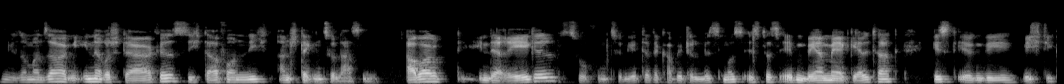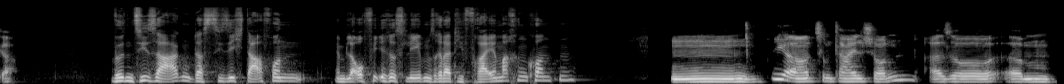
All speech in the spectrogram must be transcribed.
wie soll man sagen, innere Stärke, sich davon nicht anstecken zu lassen. Aber in der Regel, so funktioniert ja der Kapitalismus, ist es eben, wer mehr Geld hat, ist irgendwie wichtiger. Würden Sie sagen, dass Sie sich davon im Laufe Ihres Lebens relativ frei machen konnten? Mm, ja, zum Teil schon. Also ähm,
